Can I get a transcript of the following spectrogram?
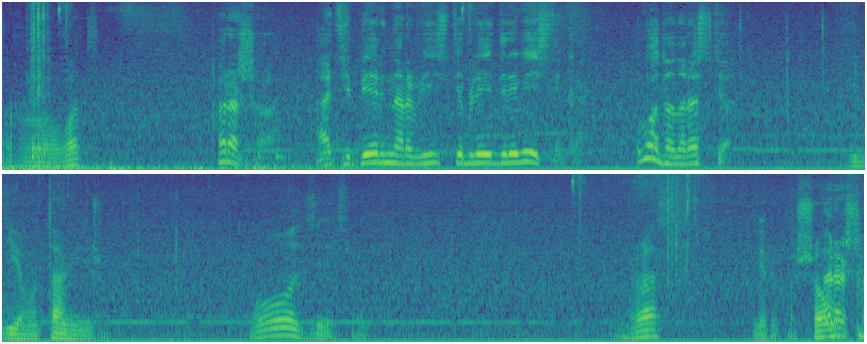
Провод. Хорошо. А теперь нарви стеблей древесника. Вот он растет. Где? Вон там вижу. Вот здесь вот. Раз. Первый пошел. Хорошо.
